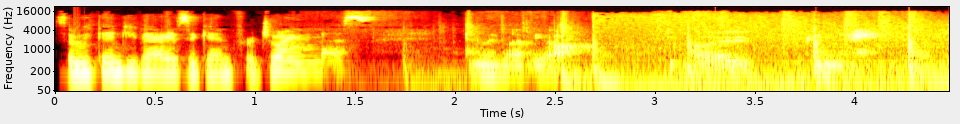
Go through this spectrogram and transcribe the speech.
So we thank you guys again for joining us, and we love you all. Good night. Good night.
